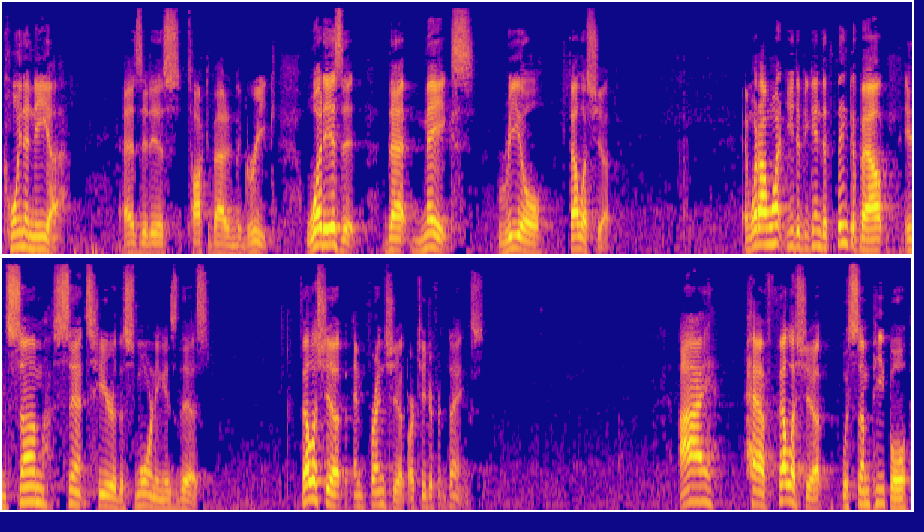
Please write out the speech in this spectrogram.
Koinonia as it is talked about in the Greek. What is it that makes real fellowship? And what I want you to begin to think about in some sense here this morning is this fellowship and friendship are two different things. I have fellowship with some people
